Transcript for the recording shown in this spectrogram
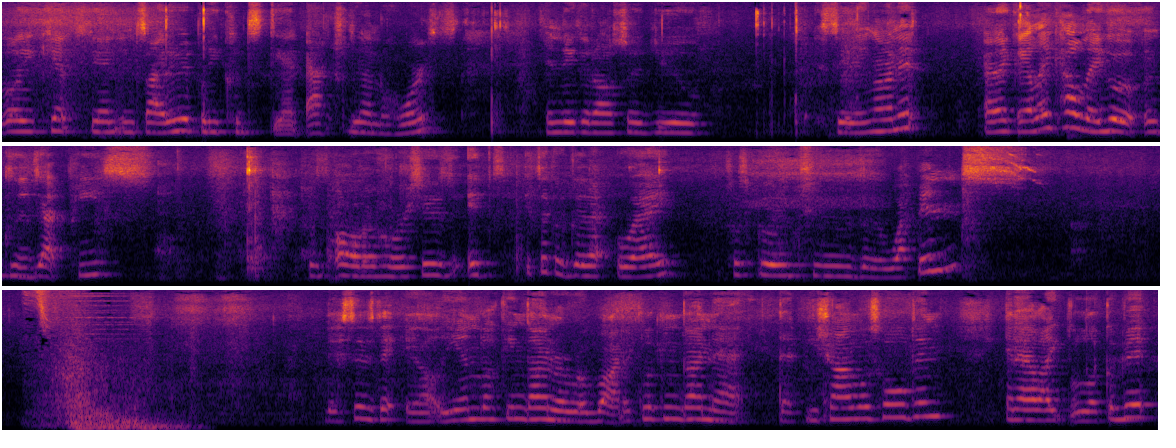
well, he can't stand inside of it, but he could stand actually on the horse. And they could also do sitting on it. I like I like how Lego includes that piece with all their horses. It's it's like a good way. So let's go to the weapons. This is the alien looking gun or robotic looking gun that, that was holding. And I like the look of it.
